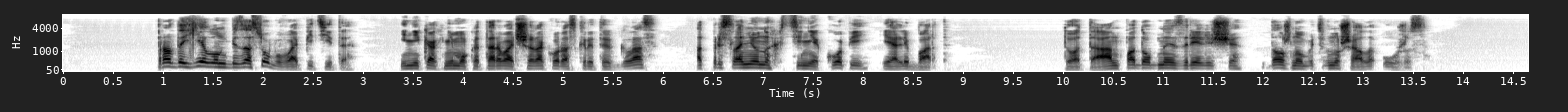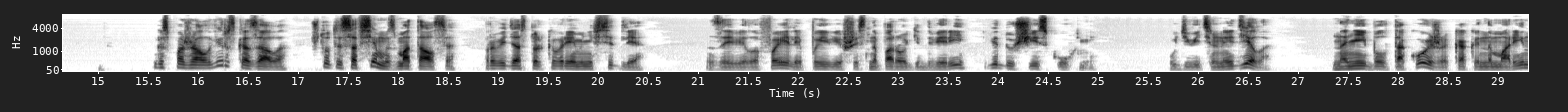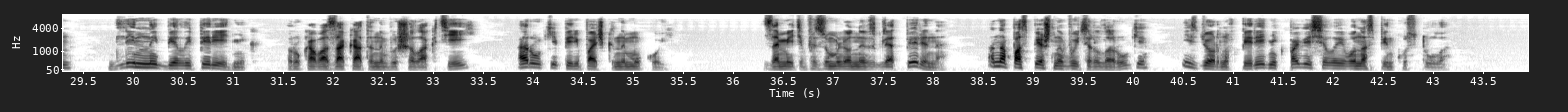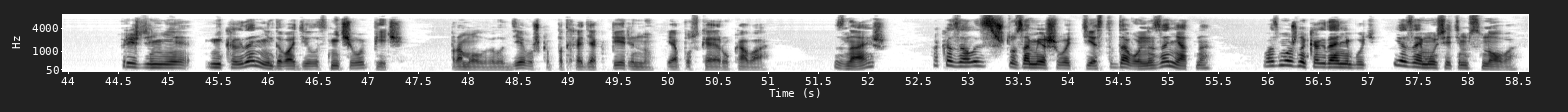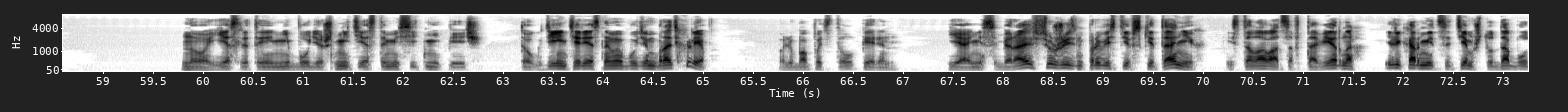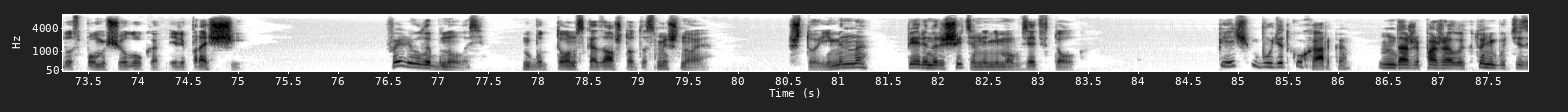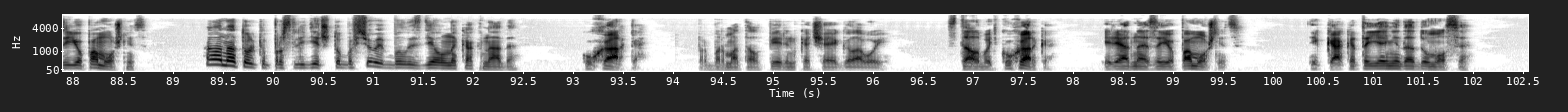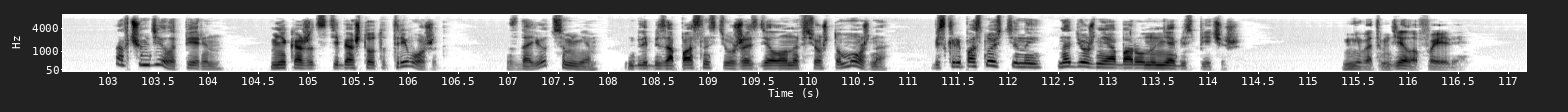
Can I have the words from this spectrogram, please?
Правда, ел он без особого аппетита и никак не мог оторвать широко раскрытых глаз от прислоненных к стене копий и алебард. Туатаан подобное зрелище должно быть внушало ужас. Госпожа Алвир сказала, что ты совсем измотался, проведя столько времени в седле», — заявила Фейли, появившись на пороге двери, ведущей из кухни. Удивительное дело. На ней был такой же, как и на Марин, длинный белый передник, рукава закатаны выше локтей, а руки перепачканы мукой. Заметив изумленный взгляд Перина, она поспешно вытерла руки и, сдернув передник, повесила его на спинку стула. Прежде мне никогда не доводилось ничего печь, промолвила девушка, подходя к Перину и опуская рукава. Знаешь, Оказалось, что замешивать тесто довольно занятно. Возможно, когда-нибудь я займусь этим снова. Но если ты не будешь ни тесто месить, ни печь, то где, интересно, мы будем брать хлеб? Полюбопытствовал Перин. Я не собираюсь всю жизнь провести в скитаниях и столоваться в тавернах или кормиться тем, что добуду с помощью лука или прощи. Фелли улыбнулась, будто он сказал что-то смешное. Что именно, Перин решительно не мог взять в толк. Печь будет кухарка, даже, пожалуй, кто-нибудь из ее помощниц. А она только проследит, чтобы все было сделано как надо. «Кухарка!» — пробормотал Перин, качая головой. «Стал быть, кухарка! Или одна из ее помощниц? И как это я не додумался?» «А в чем дело, Перин? Мне кажется, тебя что-то тревожит. Сдается мне, для безопасности уже сделано все, что можно. Без крепостной стены надежнее оборону не обеспечишь». «Не в этом дело, Фейли.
